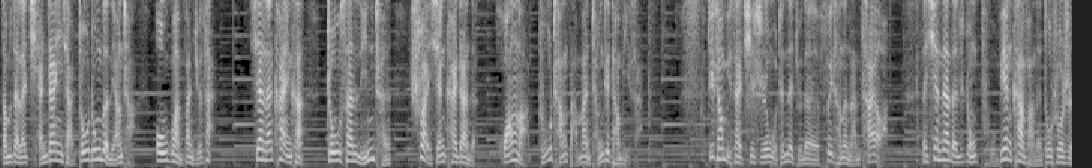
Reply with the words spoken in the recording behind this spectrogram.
咱们再来前瞻一下周中的两场欧冠半决赛，先来看一看。周三凌晨率先开战的皇马主场打曼城这场比赛，这场比赛其实我真的觉得非常的难猜啊。但现在的这种普遍看法呢，都说是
